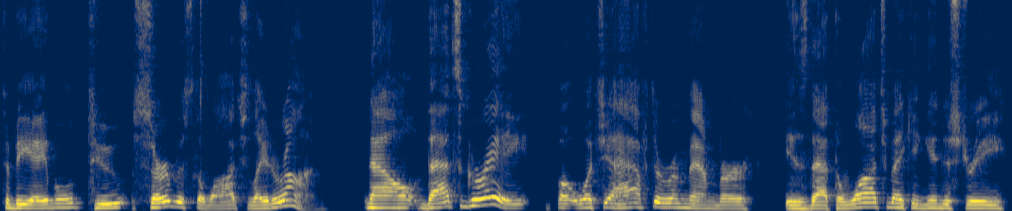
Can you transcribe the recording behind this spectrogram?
to be able to service the watch later on. Now, that's great, but what you have to remember is that the watchmaking industry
